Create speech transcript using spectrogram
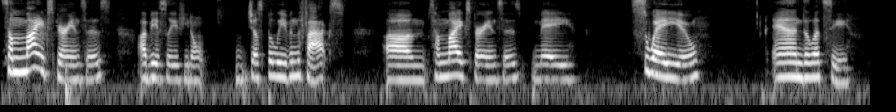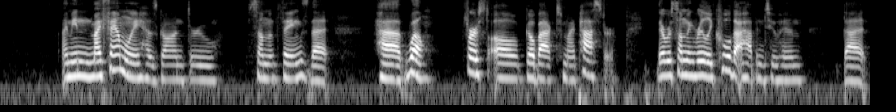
some of my experiences, obviously, if you don't just believe in the facts, um, some of my experiences may sway you. And uh, let's see. I mean, my family has gone through some of the things that have, well, first I'll go back to my pastor. There was something really cool that happened to him that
